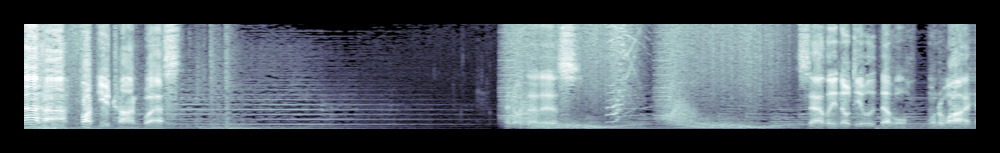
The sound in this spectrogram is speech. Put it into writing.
Aha, fuck you, Conquest. I know what that is. Sadly, no deal with the devil. Wonder why.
